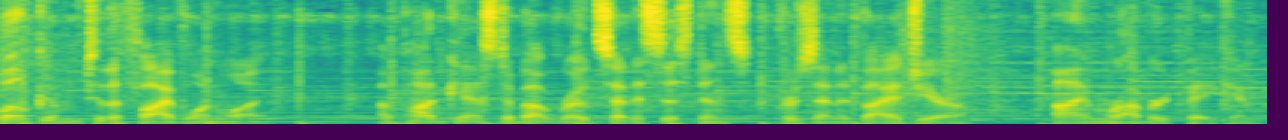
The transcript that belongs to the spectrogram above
Welcome to the 511, a podcast about roadside assistance presented by Agero. I'm Robert Bacon.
